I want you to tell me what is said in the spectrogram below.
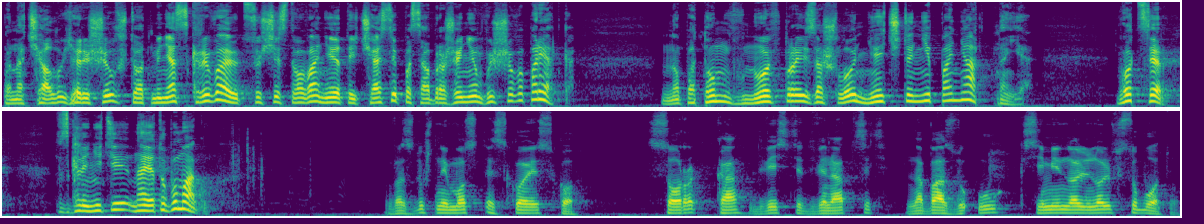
Поначалу я решил, что от меня скрывают существование этой части по соображениям высшего порядка. Но потом вновь произошло нечто непонятное. Вот, сэр, взгляните на эту бумагу. Воздушный мост СКО-СКО. 40К-212 на базу У к 7.00 в субботу.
